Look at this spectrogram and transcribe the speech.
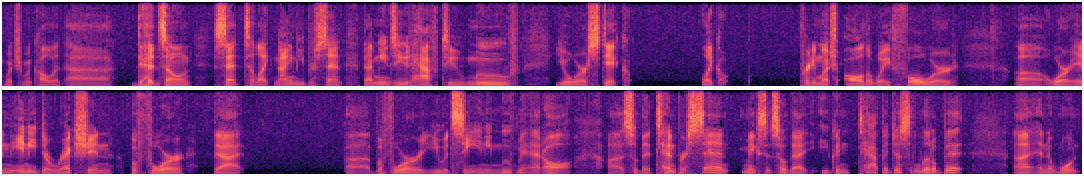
what you call it uh, dead zone set to like 90% that means you'd have to move your stick like pretty much all the way forward uh, or in any direction before that uh, before you would see any movement at all. Uh, so that 10% makes it so that you can tap it just a little bit uh, and it won't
